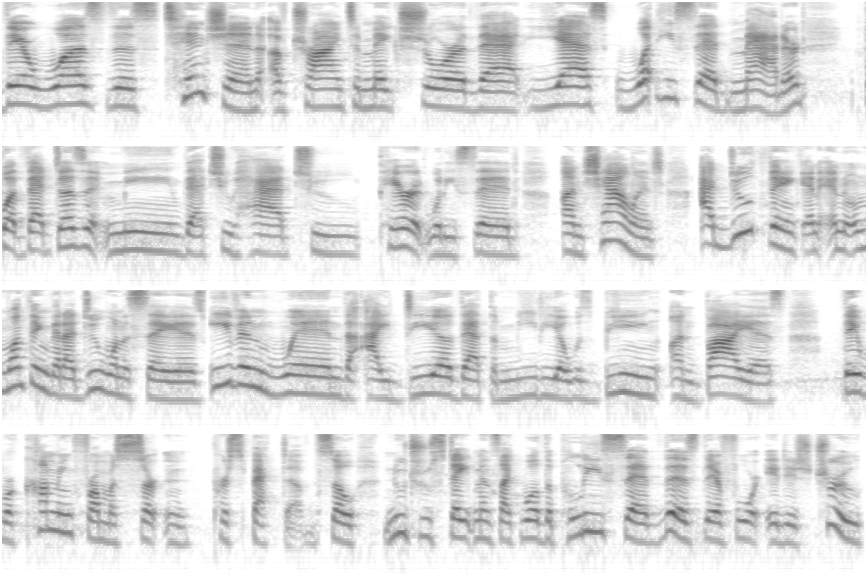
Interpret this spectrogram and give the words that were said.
there was this tension of trying to make sure that, yes, what he said mattered. But that doesn't mean that you had to parrot what he said unchallenged. I do think, and, and one thing that I do want to say is even when the idea that the media was being unbiased, they were coming from a certain perspective. So neutral statements like, well, the police said this, therefore it is true.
